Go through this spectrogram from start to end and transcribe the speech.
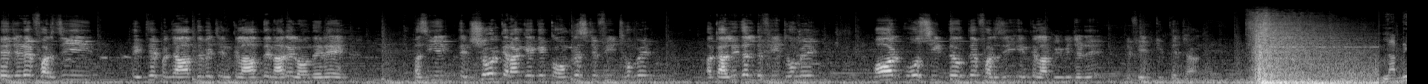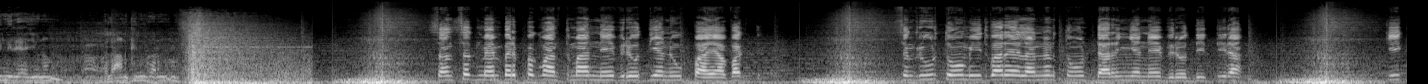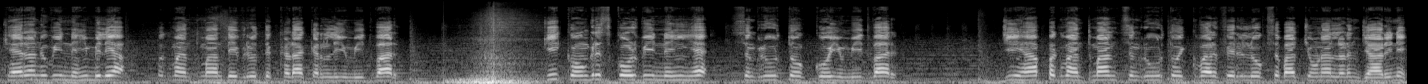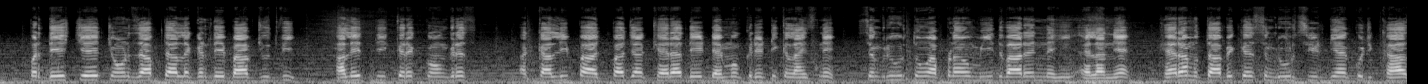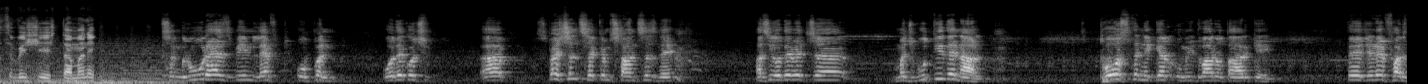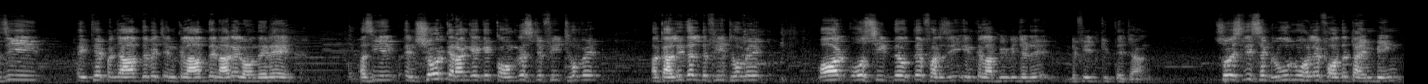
ਤੇ ਜਿਹੜੇ ਫਰਜ਼ੀ ਇੱਥੇ ਪੰਜਾਬ ਦੇ ਵਿੱਚ ਇਨਕਲਾਬ ਦੇ ਨਾਰੇ ਲਾਉਂਦੇ ਨੇ ਅਸੀਂ ਇਨਸ਼ੋਰ ਕਰਾਂਗੇ ਕਿ ਕਾਂਗਰਸ ਡਿਫੀਟ ਹੋਵੇ ਅਕਾਲੀ ਦਲ ਡਿਫੀਟ ਹੋਵੇ ਔਰ ਉਸ ਸੀਟ ਦੇ ਉੱਤੇ ਫਰਜ਼ੀ ਇਨਕਲਾਬੀ ਵੀ ਜਿਹੜੇ ਡਿਫੀਟ ਕੀਤੇ ਜਾਣ ਲੱਭ ਹੀ ਨਹੀਂ ਰਿਹਾ ਜੀ ਉਹਨਾਂ ਨੂੰ। ਐਲਾਨ ਕਿਉਂ ਕਰਨ ਸੰਸਦ ਮੈਂਬਰ ਭਗਵੰਤ ਮਾਨ ਨੇ ਵਿਰੋਧੀਆਂ ਨੂੰ ਪਾਇਆ ਵਕਤ। ਸੰਗਰੂਰ ਤੋਂ ਉਮੀਦਵਾਰ ਐਲਾਨਣ ਤੋਂ ਡਰ ਰਹੀਆਂ ਨੇ ਵਿਰੋਧੀ ਧਿਰਾਂ। ਕੀ ਖੈਰਾ ਨੂੰ ਵੀ ਨਹੀਂ ਮਿਲਿਆ। ਭਗਵੰਤ ਮਾਨ ਦੇ ਵਿਰੁੱਧ ਖੜਾ ਕਰਨ ਲਈ ਉਮੀਦਵਾਰ? ਕੀ ਕਾਂਗਰਸ ਕੋਲ ਵੀ ਨਹੀਂ ਹੈ ਸੰਗਰੂਰ ਤੋਂ ਕੋਈ ਉਮੀਦਵਾਰ? ਜੀ ਹਾਂ, ਭਗਵੰਤ ਮਾਨ ਸੰਗਰੂਰ ਤੋਂ ਇੱਕ ਵਾਰ ਫਿਰ ਲੋਕ ਸਭਾ ਚੋਣਾਂ ਲੜਨ ਜਾ ਰਹੇ ਨੇ। ਪਰ 'ਚ ਚੋਣ ਜ਼ਾਬਤਾ ਲੱਗਣ ਦੇ ਬਾਵਜੂਦ ਵੀ ਹਾਲੇ ਤੀਕਰ ਕਾਂਗਰਸ, ਅਕਾਲੀ ਭਾਜਪਾ ਜਾਂ ਖੈਰਾ ਦੇ ਡੈਮੋਕ੍ਰੈਟਿਕ ਅਲਾਈਅੰਸ ਨੇ ਸੰਗਰੂਰ ਤੋਂ ਆਪਣਾ ਉਮੀਦਵਾਰ ਨਹੀਂ ਐਲਾਨਿਆ। ਖੈਰਾ ਮੁਤਾਬਿਕ ਸੰਗਰੂਰ ਸੀਟ ਦੀਆਂ ਕੁਝ ਖਾਸ ਵਿਸ਼ੇਸ਼ਤਾਵਾਂ ਨੇ। Sangrur has been left open ਉਹਦੇ ਕੁਝ ਸਪੈਸ਼ਲ ਸਰਕਮਸਟੈਂਸਸ ਨੇ। ਅਸੀਂ ਉਹਦੇ ਵਿੱਚ ਮਜ਼ਬੂਤੀ ਦੇ ਨਾਲ ਠੋਸ ਤੇ ਨਿੱਗਰ ਉਮੀਦਵਾਰ ਉਤਾਰ ਕੇ ਤੇ ਜਿਹੜੇ ਫਰਜ਼ੀ ਇੱਥੇ ਪੰਜਾਬ ਦੇ ਵਿੱਚ ਇਨਕਲਾਬ ਦੇ ਨਾਰੇ ਲਾਉਂਦੇ ਨੇ, ਅਸੀਂ ਇਨਸ਼ੋਰ ਕਰਾਂਗੇ ਕਿ ਕਾਂਗਰਸ ਡਿਫੀਟ ਹੋਵੇ, ਅਕਾਲੀ ਦਲ ਡਿਫੀਟ ਹੋਵੇ ਔਰ ਉਸ ਸੀਟ ਦੇ ਉੱਤੇ ਫਰਜ਼ੀ ਇਨਕਲਾਬੀ ਵੀ ਜਿਹੜੇ ਡਿਫੀਟ ਕੀਤੇ ਜਾਣ। ਸੋ ਇਸ ਲਈ ਸੰਗਰੂਰ ਨੂੰ ਹਲੇ for the time being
